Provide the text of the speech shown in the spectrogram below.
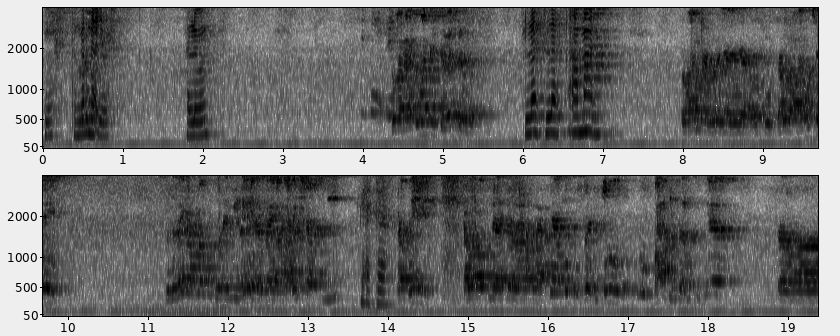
Yes, denger nggak Yos? Halo? ya. Suara aku masih jelas nggak? Jelas, jelas, aman. Oh aman, oh ya ya oke. Kalau aku sih sebenarnya kalau aku boleh milih ya kayak Marisa sih. Nggak ada. Tapi kalau nggak ada lapraknya aku pribadi tuh lupa sih mbak. maksudnya eh,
